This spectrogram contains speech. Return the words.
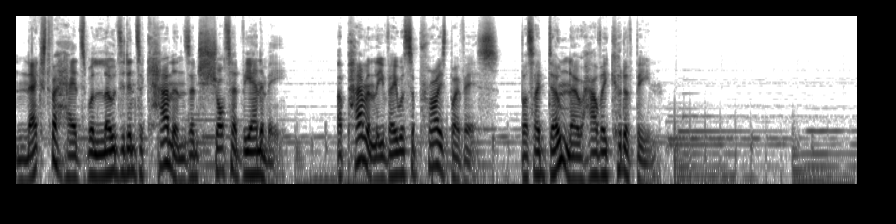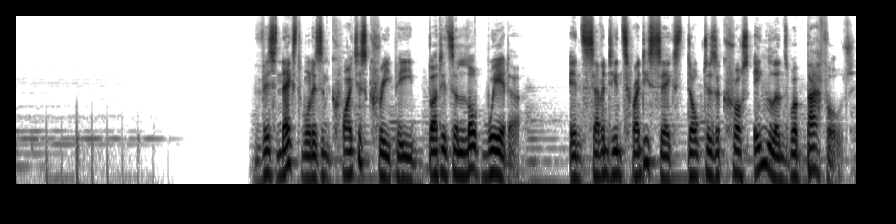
Next the heads were loaded into cannons and shot at the enemy. Apparently they were surprised by this, but I don't know how they could have been. This next one isn't quite as creepy, but it's a lot weirder. In 1726, doctors across England were baffled.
